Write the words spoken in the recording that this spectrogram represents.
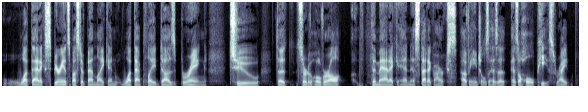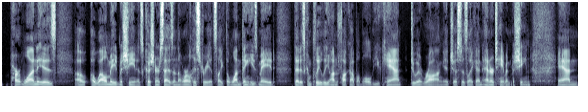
what that experience must have been like and what that play does bring to the sort of overall thematic and aesthetic arcs of Angels as a as a whole piece, right? Part one is a, a well-made machine, as Kushner says in the oral history. It's like the one thing he's made that is completely unfuckupable. You can't do it wrong. It just is like an entertainment machine, and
